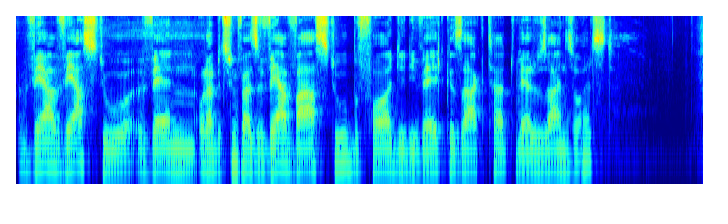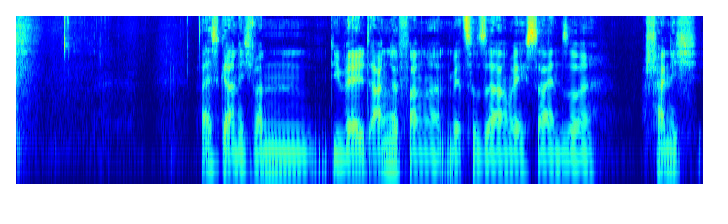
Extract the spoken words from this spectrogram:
Wer wärst du, wenn, oder beziehungsweise wer warst du, bevor dir die Welt gesagt hat, wer du sein sollst? Weiß gar nicht, wann die Welt angefangen hat, mir zu sagen, wer ich sein soll. Wahrscheinlich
